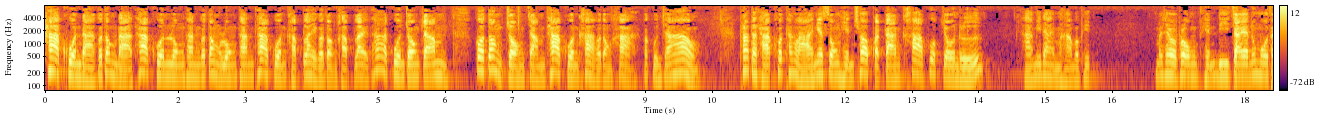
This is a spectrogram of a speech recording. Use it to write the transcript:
ถ้าควรด่าก็ต้องด่า ถ้าควรลงทันก็ต้องลงทัน ถ้าควรขับไล่ก็ต้องขับไล่ ถ้าควรจองจำก็ต้องจองจำถ้าควรฆ่าก็ต้องฆ่า พระคุณเจ้า พระตถาคตทั้งหลายเนี่ยทรงเห็นชอบกับการฆ่าพวกโจรหรือ หาไม่ได้มหาบาพิษไม่ใช่ว่าพระองค์เห็นดีใจอนุโมท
